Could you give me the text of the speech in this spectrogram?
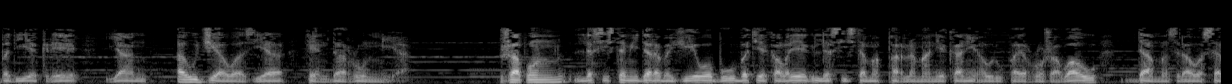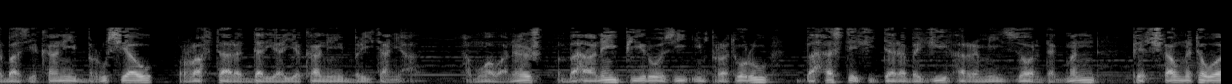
بەدیەکرێ یان ئەو جیاوازیە هێندە ڕوون نییە. ژاپۆن لە سیستەمی دەرەبەگییەوە بوو بە تێکەڵەیەک لە سیستەمە پەرلەمانییەکانی ئەورووپای ڕۆژاوا و دامەزراوە سەربازییەکانی بروسیا و ڕەفتارە دەریاییەکانی بریتانیا، هەموو ئەوانەش بەهانەی پیرۆزیی ئیمپراتۆر و بە هەستێکی دەرەبەگی هەرەمی زۆر دەگمەن، پێچراونەتەوە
